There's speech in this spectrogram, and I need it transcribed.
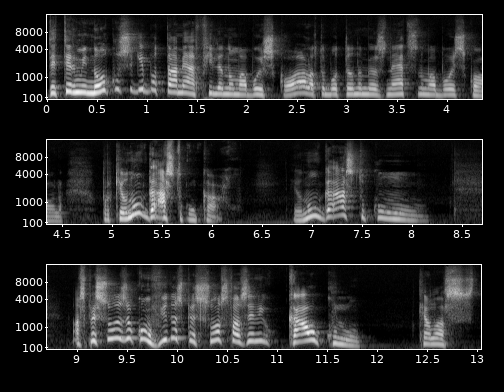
determinou conseguir botar minha filha numa boa escola, estou botando meus netos numa boa escola, porque eu não gasto com carro, eu não gasto com as pessoas, eu convido as pessoas a fazerem o cálculo que elas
